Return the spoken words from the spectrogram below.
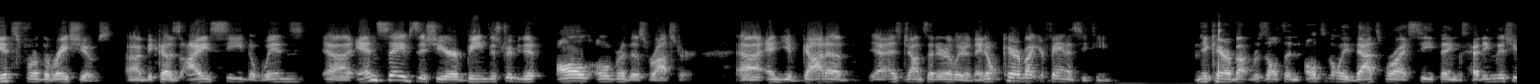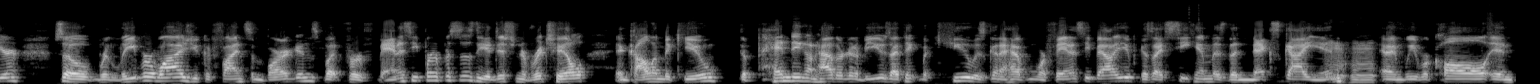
it's for the ratios uh, because I see the wins uh, and saves this year being distributed all over this roster. Uh, and you've got to, as John said earlier, they don't care about your fantasy team. They care about results, and ultimately, that's where I see things heading this year. So, reliever wise, you could find some bargains, but for fantasy purposes, the addition of Rich Hill and Colin McHugh, depending on how they're going to be used, I think McHugh is going to have more fantasy value because I see him as the next guy in. Mhm. And we recall in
